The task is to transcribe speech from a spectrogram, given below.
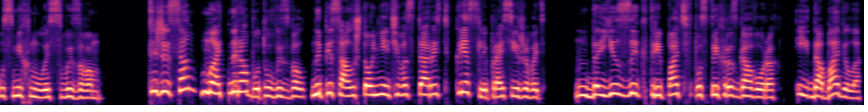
усмехнулась с вызовом. Ты же сам мать на работу вызвал, написал, что нечего старость в кресле просиживать. Да язык трепать в пустых разговорах. И добавила,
